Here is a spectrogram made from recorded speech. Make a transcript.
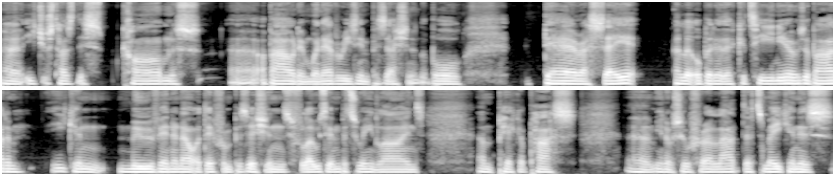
Uh, he just has this calmness uh, about him whenever he's in possession of the ball. Dare I say it? A little bit of the Coutinho's about him he can move in and out of different positions, float in between lines, and pick a pass. Um, you know, so for a lad that's making his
